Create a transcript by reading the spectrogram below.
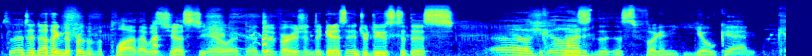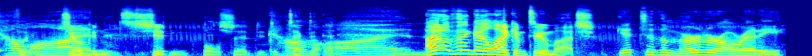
So that did nothing to further the plot. That was just, you know, a, a diversion to get us introduced to this Oh, God. this, this fucking Yokan. Come on. Joking shit and bullshit Come on. I don't think I like him too much. Get to the murder already.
